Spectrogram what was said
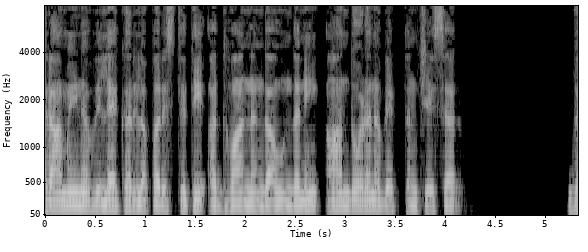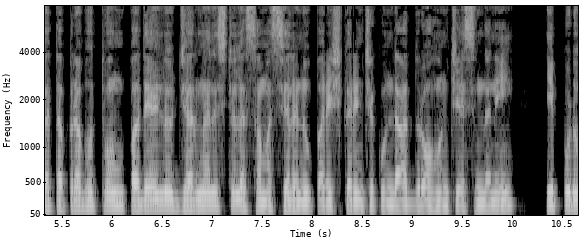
గ్రామీణ విలేకరుల పరిస్థితి అధ్వాన్నంగా ఉందని ఆందోళన వ్యక్తం చేశారు. గత ప్రభుత్వం పదేళ్ళు జర్నలిస్టుల సమస్యలను పరిష్కరించకుండా ద్రోహం చేసిందని ఇప్పుడు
